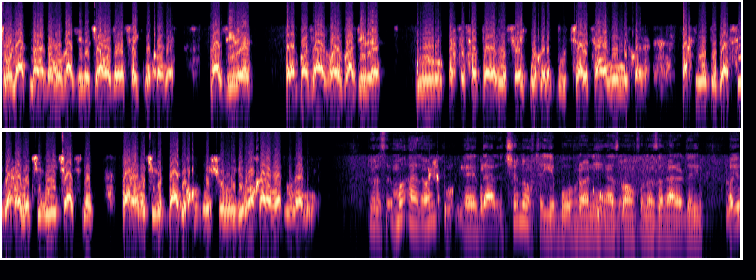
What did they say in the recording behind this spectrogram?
دولت مردم و وزیر جهاد رو فکر می‌کنه. وزیر بازرگاه وزیر اقتصاد دائمی فکر می‌کنه بودجه رو تعمین می‌کنه وقتی ما دو دستی به همه چیز میچسبیم و همه چیز بد خوب نشون میدیم آخر آباد همینه. درسته. ما الان در چه نقطه بحرانی از آنفولانزا قرار داریم؟ آیا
